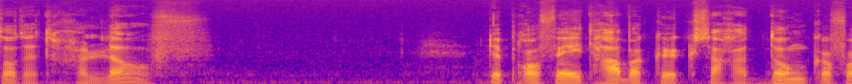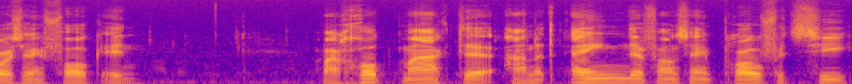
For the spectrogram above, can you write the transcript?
tot het geloof. De profeet Habakkuk zag het donker voor zijn volk in. Maar God maakte aan het einde van zijn profetie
